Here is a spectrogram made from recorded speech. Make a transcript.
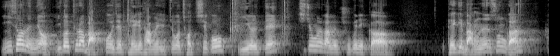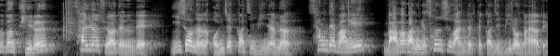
이 선은요, 이걸 틀어 막고 이제 백이 다음에 이쪽을 젖히고 이을 때 치중을 가면 죽으니까 백이 막는 순간 흙은 귀를 살려줘야 되는데 이 선은 언제까지 미냐면 상대방이 막아가는 게 선수가 안 될 때까지 밀어놔야 돼요.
